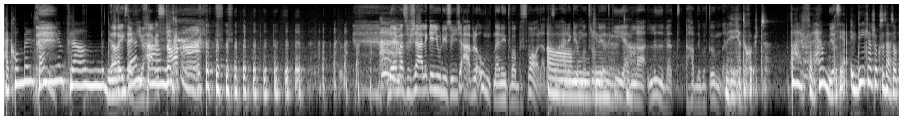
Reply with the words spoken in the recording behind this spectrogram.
Här kommer sanningen fram. Du Ja är exakt, you have a stalker. Nej men alltså kärleken gjorde ju så jävla ont när den inte var besvarad. Alltså Ja, herregud, man trodde ju att hela livet hade gått under. Det är helt sjukt. Varför händer Yes. det? Det är kanske också så här som,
